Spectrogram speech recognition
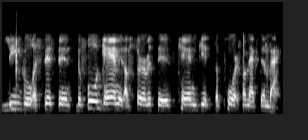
legal assistance, the full gamut of services can get support from EXIM Bank.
